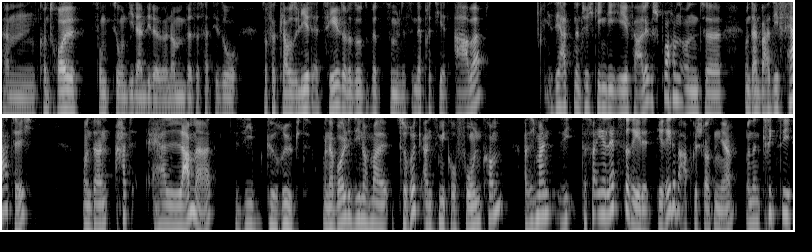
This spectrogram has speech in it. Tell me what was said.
ähm, Kontrollfunktion, die dann wieder übernommen wird. Das hat sie so, so verklausuliert erzählt oder so wird es zumindest interpretiert. Aber sie hat natürlich gegen die Ehe für alle gesprochen und, äh, und dann war sie fertig. Und dann hat Herr Lammert sie gerügt. Und da wollte sie nochmal zurück ans Mikrofon kommen. Also ich meine, sie, das war ihre letzte Rede. Die Rede war abgeschlossen, ja. Und dann kriegt sie,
